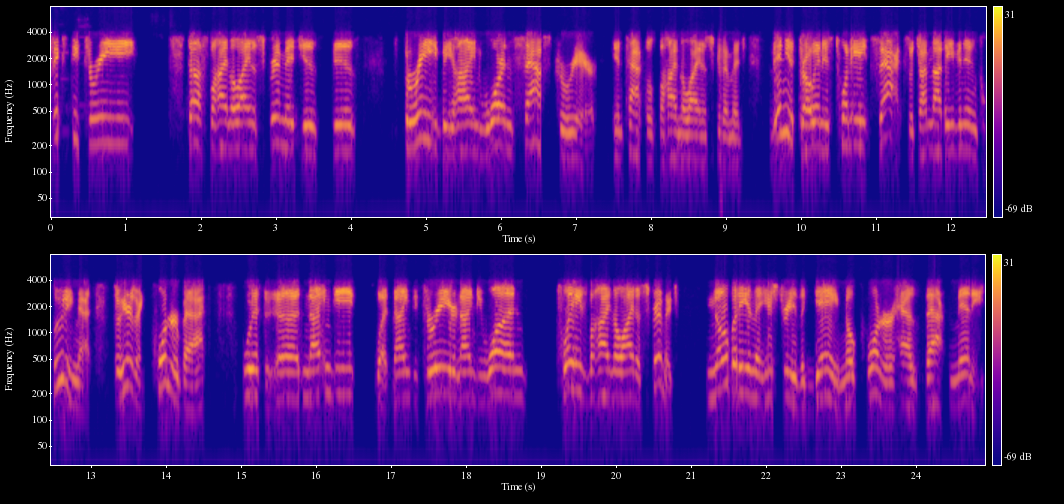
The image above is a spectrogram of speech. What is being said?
63 stuffs behind the line of scrimmage is, is three behind Warren Sapp's career in tackles behind the line of scrimmage. Then you throw in his 28 sacks, which I'm not even including that. So here's a cornerback with uh, 90, what, 93 or 91 plays behind the line of scrimmage. Nobody in the history of the game, no corner has that many.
